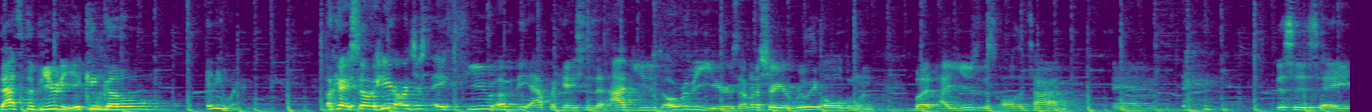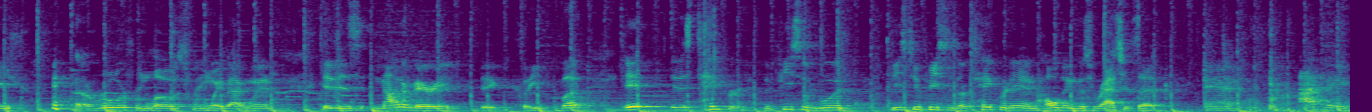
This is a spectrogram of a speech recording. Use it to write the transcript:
That's the beauty, it can go anywhere. Okay, so here are just a few of the applications that I've used over the years. I'm gonna show you a really old one, but I use this all the time. And This is a, a ruler from Lowe's from way back when. It is not a very big cleat, but it, it is tapered. The piece of wood, these two pieces are tapered in holding this ratchet set. And I think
